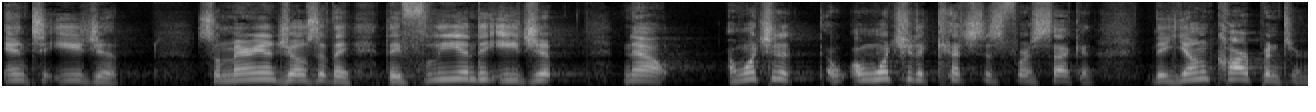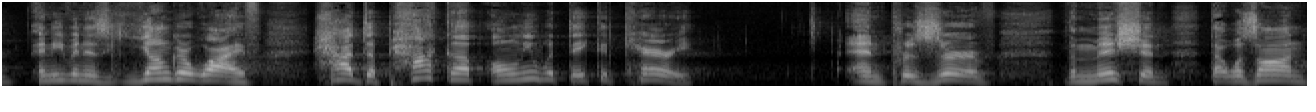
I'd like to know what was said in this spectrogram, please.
into Egypt. So Mary and Joseph, they, they flee into Egypt. Now, I want you to I want you to catch this for a second. The young carpenter and even his younger wife had to pack up only what they could carry and preserve the mission that was on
